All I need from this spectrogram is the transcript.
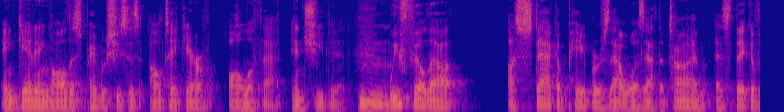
and getting all this paper, she says, I'll take care of all of that. And she did. Mm. We filled out a stack of papers that was at the time as thick of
